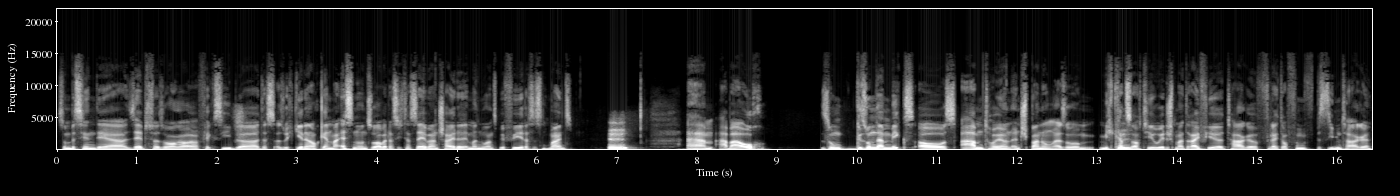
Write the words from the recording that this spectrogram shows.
so ein bisschen der Selbstversorger oder flexibler. Das, also ich gehe dann auch gerne mal essen und so, aber dass ich das selber entscheide, immer nur ans Buffet, das ist nicht meins. Mhm. Ähm, aber auch so ein gesunder Mix aus Abenteuer und Entspannung. Also mich kannst du auch theoretisch mal drei, vier Tage, vielleicht auch fünf bis sieben Tage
